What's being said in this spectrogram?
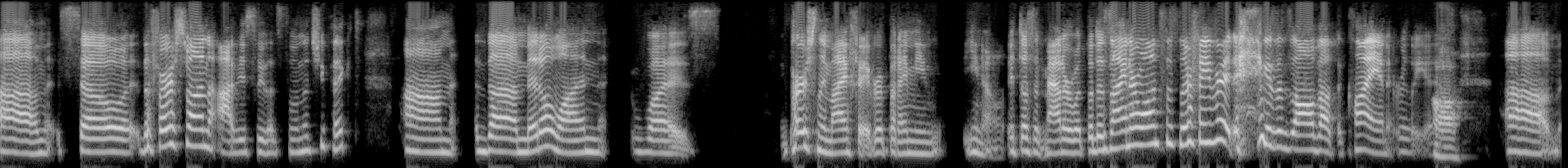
Um, so the first one, obviously, that's the one that she picked. Um, the middle one was personally my favorite, but I mean, you know, it doesn't matter what the designer wants as their favorite because it's all about the client. It really is. Uh-huh. Um,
